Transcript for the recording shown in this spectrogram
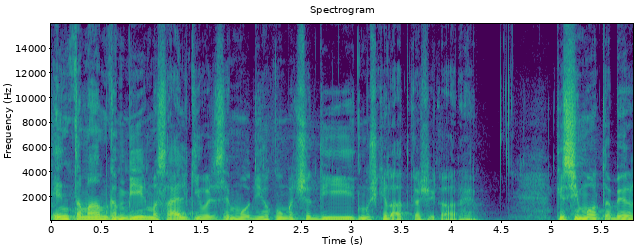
ان تمام گمبھیر مسائل کی وجہ سے مودی حکومت شدید مشکلات کا شکار ہے۔ کسی معتبر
